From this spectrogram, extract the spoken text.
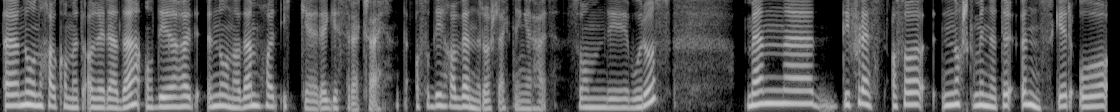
Eh, noen har kommet allerede, og har, noen av dem har ikke registrert seg. Altså de har venner og slektninger her som de bor hos. Men eh, de fleste, altså norske myndigheter ønsker å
